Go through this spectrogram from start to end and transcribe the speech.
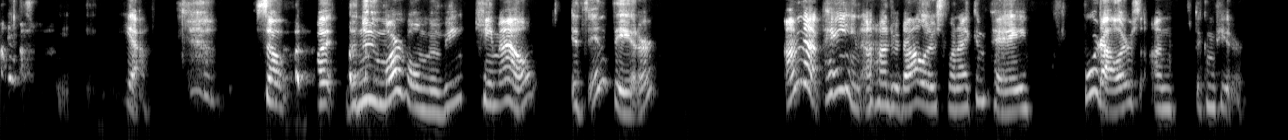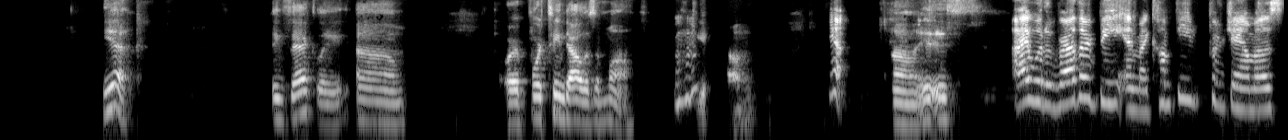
yeah. So, but the new Marvel movie came out. It's in theater. I'm not paying hundred dollars when I can pay four dollars on the computer. Yeah, exactly. Um, or fourteen dollars a month. Mm-hmm. You know? Yeah. Uh, it is. I would rather be in my comfy pajamas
